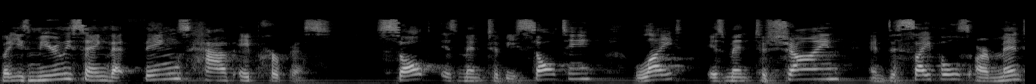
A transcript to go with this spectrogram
But he's merely saying that things have a purpose. Salt is meant to be salty, light is meant to shine, and disciples are meant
